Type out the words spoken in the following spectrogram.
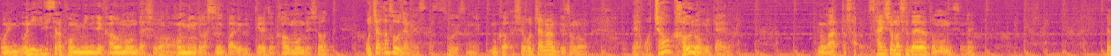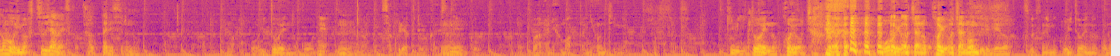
おにおにぎりしたらコンビニで買うもんでしょううん。コンビニとかスーパーで売ってるやつを買うもんでしょうお茶がそうじゃないですか。そうですね。昔お茶なんてそのえお茶を買うのみたいなのがあったさ最初の世代だと思うんですよね。それがもう今普通じゃないですか。買ったりするの。まあ、こう伊藤園のこうね、うん。策略というかですね、うん。こう罠にはまった日本人が君伊藤園の濃いお茶。多いお茶の濃いお茶飲んでるけど。そうですね向こう伊藤園のこの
